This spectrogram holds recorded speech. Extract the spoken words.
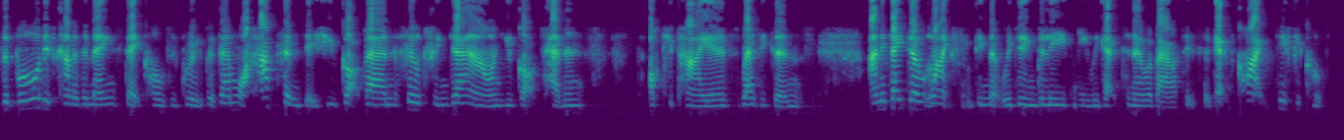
So the board is kind of the main stakeholder group, but then what happens is you've got then filtering down, you've got tenants, occupiers, residents, and if they don't like something that we're doing, believe me, we get to know about it. So it gets quite difficult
